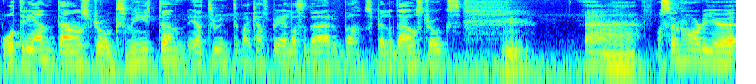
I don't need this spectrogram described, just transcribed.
Återigen downstrokes-myten. Jag tror inte man kan spela sådär bara spela downstrokes. Eh, och sen har du ju...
